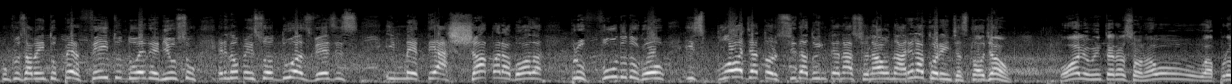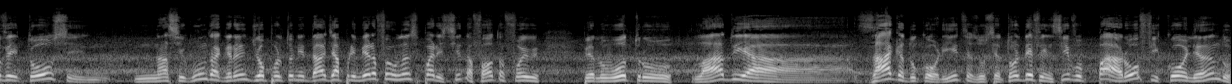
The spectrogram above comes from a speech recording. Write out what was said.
um cruzamento perfeito do Edenilson. Ele não pensou duas vezes em meter a chapa na bola pro fundo do gol. Explode a torcida do Internacional na Arena Corinthians, Claudião. Olha, o Internacional aproveitou-se na segunda grande oportunidade. A primeira foi um lance parecido, a falta foi pelo outro lado e a zaga do Corinthians, o setor defensivo, parou, ficou olhando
